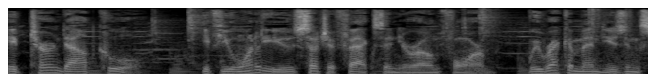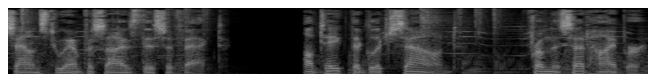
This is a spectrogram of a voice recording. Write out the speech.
It turned out cool. If you want to use such effects in your own form, we recommend using sounds to emphasize this effect. I'll take the glitch sound from the set hyper.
